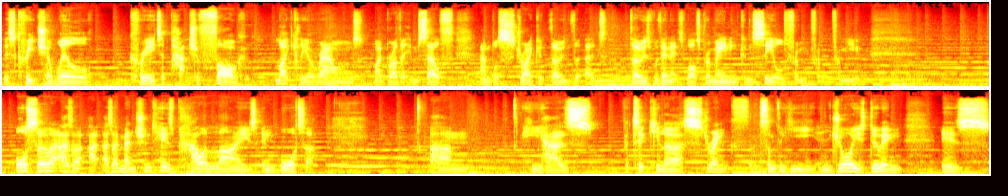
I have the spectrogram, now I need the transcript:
This creature will create a patch of fog, likely around my brother himself, and will strike at those, at those within it whilst remaining concealed from, from, from you. Also, as I, as I mentioned, his power lies in water. Um, he has particular strength, and something he enjoys doing is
